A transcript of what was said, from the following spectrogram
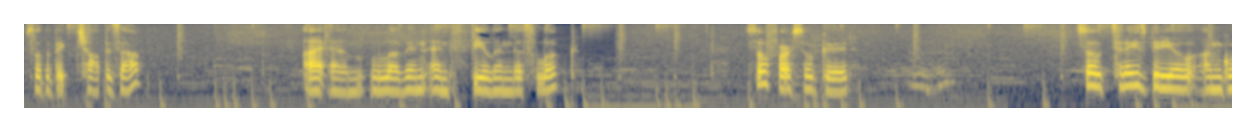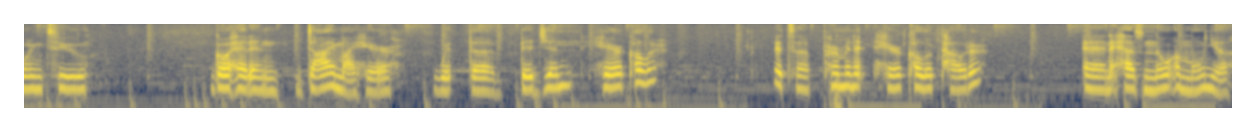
so the big chop is out. I am loving and feeling this look. So far so good. So today's video I'm going to go ahead and dye my hair with the Bigen hair color. It's a permanent hair color powder and it has no ammonia.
